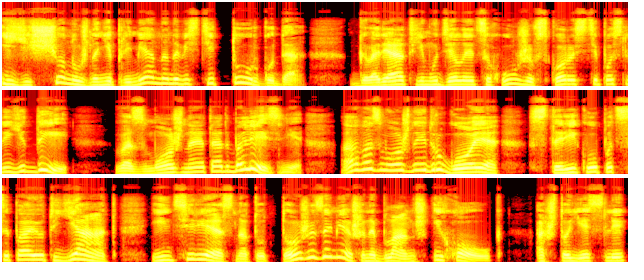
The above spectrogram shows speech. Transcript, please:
И еще нужно непременно навестить Тургуда. Говорят, ему делается хуже в скорости после еды. Возможно, это от болезни, а возможно и другое. Старику подсыпают яд. Интересно, тут тоже замешаны Бланш и Хоук? А что если...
